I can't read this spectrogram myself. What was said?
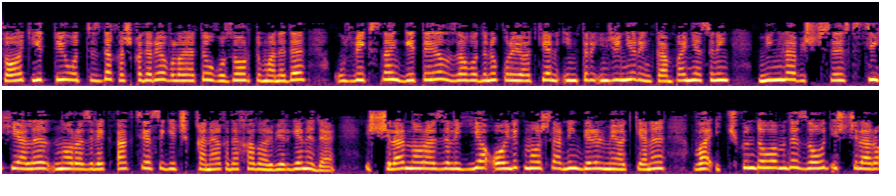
soat yettiyu o'ttizda qashqadaryo viloyati g'uzor tumanida o'zbekiston gtl zavodini qurayotgan inter injenering kompaniyasining minglab ishchisi stixiyali norozilik aksiyasiga chiqqani haqida xabar bergan edi. Ishchilar noroziligiga oylik maoshlarning berilmayotgani va ikki kun davomida zavod ishchilari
